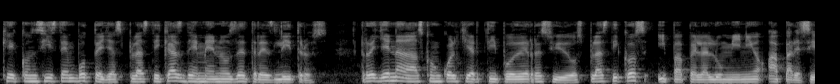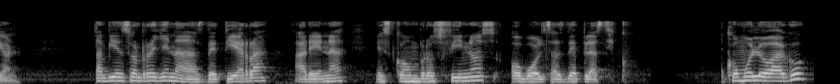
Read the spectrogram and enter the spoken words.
que consiste en botellas plásticas de menos de 3 litros, rellenadas con cualquier tipo de residuos plásticos y papel aluminio a presión. También son rellenadas de tierra, arena, escombros finos o bolsas de plástico. ¿Cómo lo hago?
